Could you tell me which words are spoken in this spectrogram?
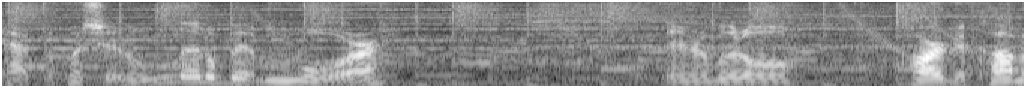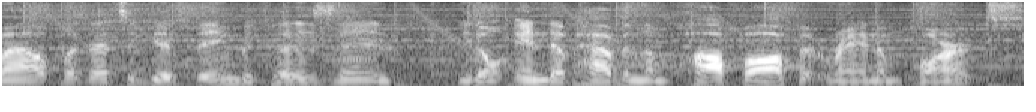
might have to push it a little bit more. They're a little hard to come out, but that's a good thing because then you don't end up having them pop off at random parts.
